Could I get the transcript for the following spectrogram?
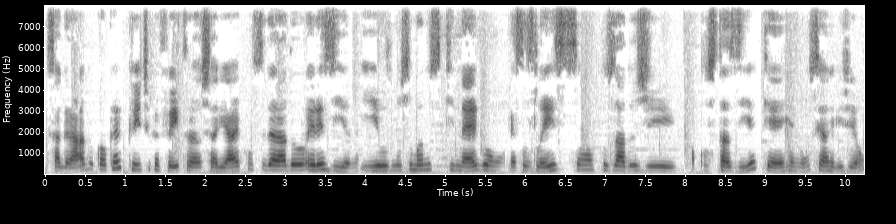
e sagrado, qualquer crítica feita à Sharia é considerado heresia. Né? E os muçulmanos que negam essas leis são acusados de apostasia, que é renúncia à religião.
